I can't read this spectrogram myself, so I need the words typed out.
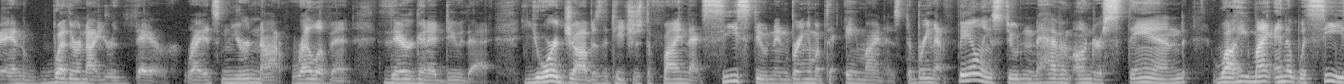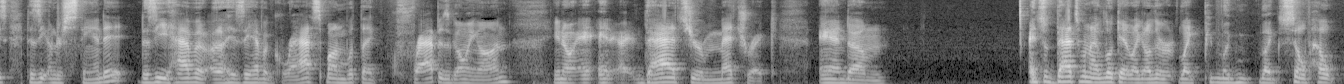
and whether or not you're there, right? It's you're not relevant. They're going to do that. Your job as the teacher is to find that C student and bring him up to A minus. To bring that failing student and have him understand while he might end up with C's, does he understand it? Does he have a, does he have a grasp on what the crap is going on? You know, and, and uh, that's your metric. And um and so that's when I look at like other like people like like self help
